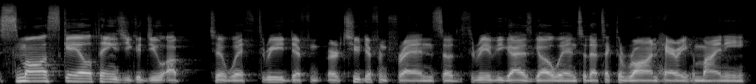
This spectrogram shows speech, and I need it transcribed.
small scale things you could do up to with three different or two different friends. So the three of you guys go in. So that's like the Ron, Harry, Hermione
